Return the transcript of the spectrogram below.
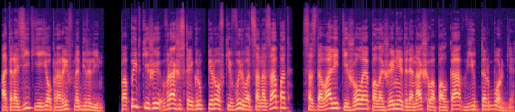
отразить ее прорыв на Берлин. Попытки же вражеской группировки вырваться на запад создавали тяжелое положение для нашего полка в Юттерборге.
